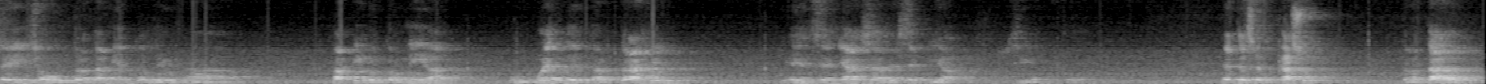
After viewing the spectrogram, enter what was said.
se hizo un tratamiento de una papilotomía, un buen de tartraje, enseñanza de cepillado. Este es el caso tratado.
